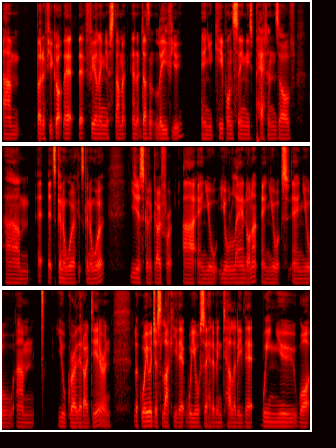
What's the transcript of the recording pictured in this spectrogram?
Um, but if you've got that that feeling in your stomach and it doesn't leave you, and you keep on seeing these patterns of um, it, it's going to work, it's going to work, you just got to go for it, uh, and you'll you'll land on it, and you'll and you'll um, you'll grow that idea. And look, we were just lucky that we also had a mentality that we knew what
